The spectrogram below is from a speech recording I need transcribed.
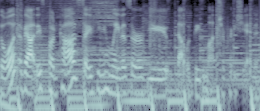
thought about this podcast. So if you can leave us a review, that would be much appreciated.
